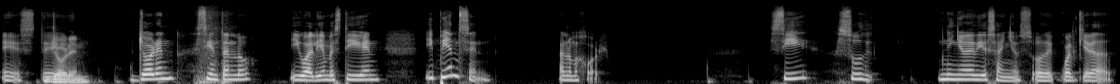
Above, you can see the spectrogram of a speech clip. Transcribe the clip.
Este, Lloren. Lloren, siéntanlo, igual y investiguen y piensen, a lo mejor. Si su niño de 10 años o de cualquier edad,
